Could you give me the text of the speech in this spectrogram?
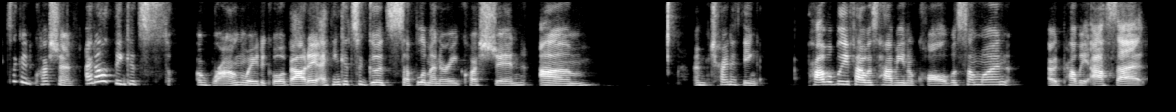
It's a good question. I don't think it's a wrong way to go about it. I think it's a good supplementary question. Um, I'm trying to think. Probably if I was having a call with someone, I would probably ask that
